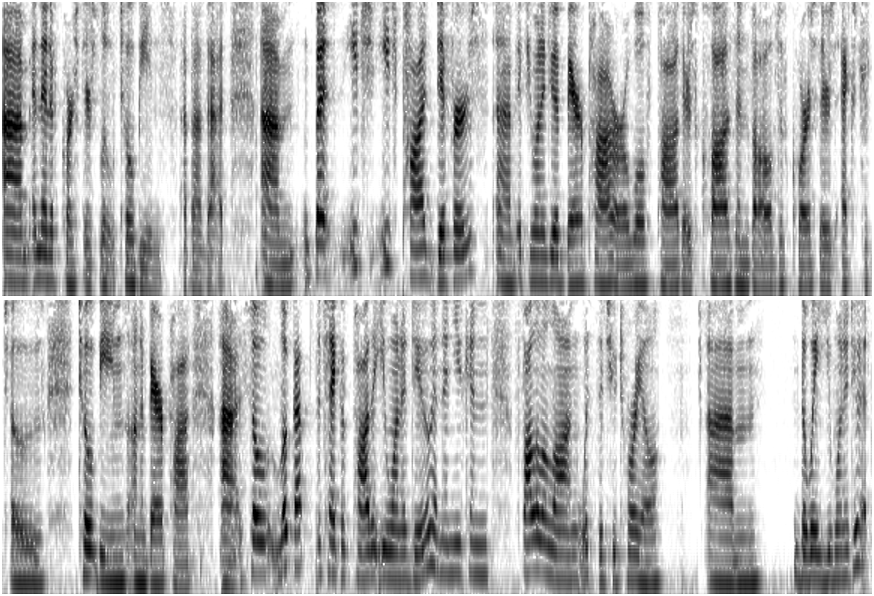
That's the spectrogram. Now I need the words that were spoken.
Um, and then of course there's little toe beans above that. Um, but each, each paw differs. Uh, if you want to do a bear paw or a wolf paw, there's claws involved. Of course, there's extra toes, toe beans on a bear paw. Uh, so look up the type of paw that you want to do and then you can follow along with the tutorial, um, the way you want to do it.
